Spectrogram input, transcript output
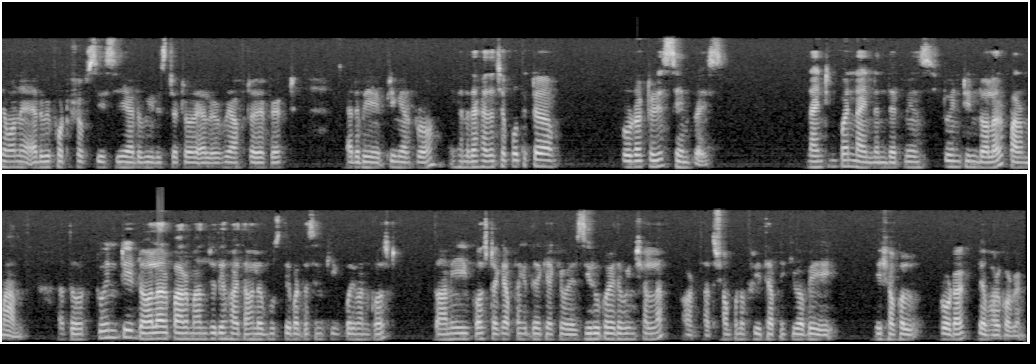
যেমন Adobe Photoshop CC Adobe Illustrator Adobe After Effect Adobe Premiere Pro এখানে দেখা যাচ্ছে প্রত্যেকটা প্রোডাক্টেরই same price nineteen point nine nine that means twenty dollar per month তো টোয়েন্টি ডলার পার মান্থ যদি হয়, তাহলে বুঝতে পারতেছেন কি পরিমাণ কস্ট তো আমি এই কস্টটাকে আপনাকে দেখে একেবারে জিরো করে দেবো ইনশাল্লাহ। অর্থাৎ সম্পূর্ণ ফ্রিতে আপনি কীভাবে এই- এই সকল প্রোডাক্ট ব্যবহার করবেন।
